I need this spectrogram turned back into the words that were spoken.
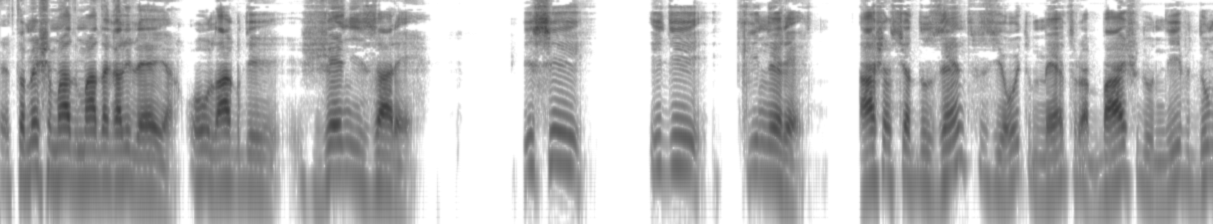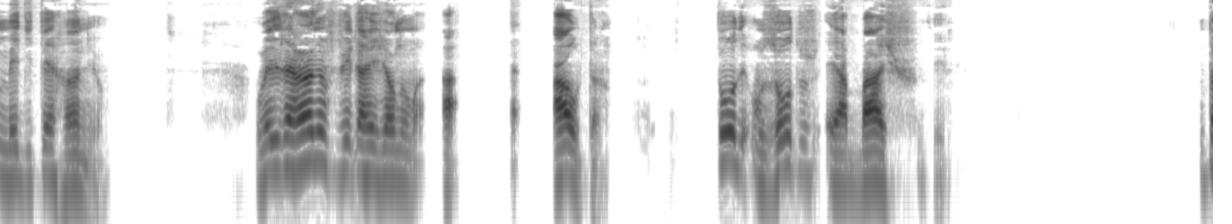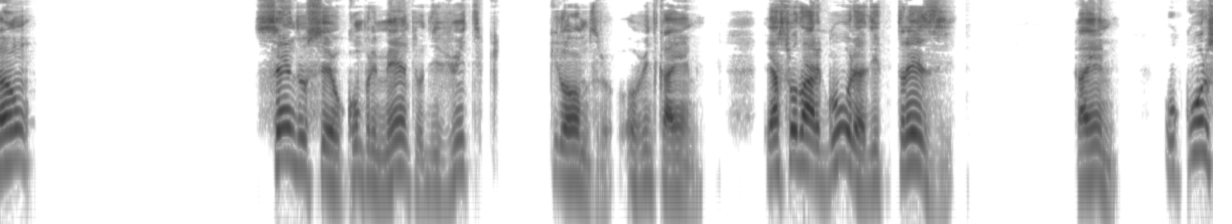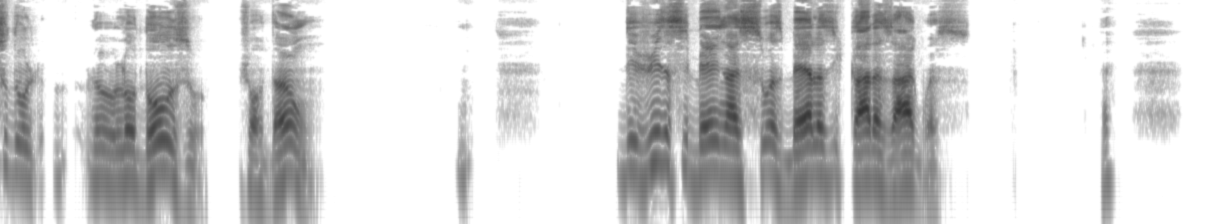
É também chamado Mar da Galileia, ou Lago de Genizaré. E, se, e de Quineré, acham-se a 208 metros abaixo do nível do Mediterrâneo. O Mediterrâneo fica a região numa, a, a, alta, todos os outros é abaixo dele. Então, sendo o seu comprimento de 20 km ou 20 km e a sua largura de 13 km, o curso do, do lodoso Jordão divisa-se bem nas suas belas e claras águas. Né?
